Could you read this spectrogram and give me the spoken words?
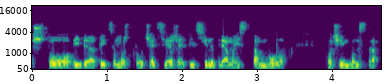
что императрица может получать свежие апельсины прямо из Стамбула очень быстро.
